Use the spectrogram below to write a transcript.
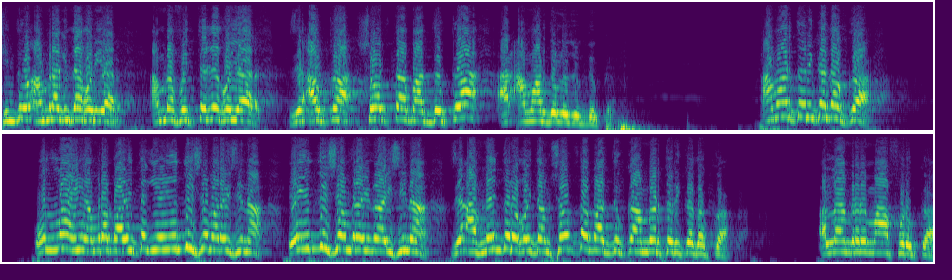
কিন্তু আমরা কিতা করি আর? আমরা প্রত্যেকে আর যে বাদ আর আমার দলযোগ দক্কা। আমার তরিকা দক্কা। ওল্লাহি, আমরা বাড়িতে গিয়ে এই উদ্দেশ্যে বাড়াইছি না, এই উদ্দেশ্যে আমরা আইছি না যে আপনার ধরে কইতাম সবটা বাদ দক্কা আমরা তরিকা দক্কা। আল্লাহ আমরা মাফ ফরুক্কা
